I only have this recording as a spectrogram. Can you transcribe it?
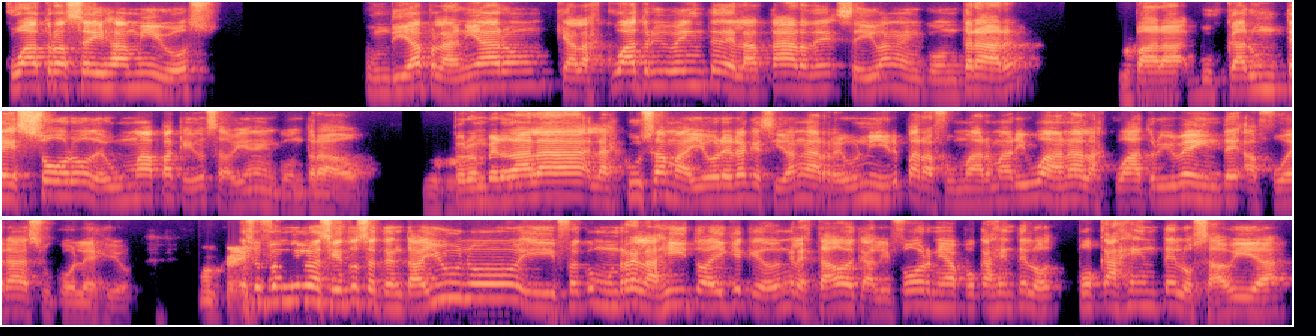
cuatro a seis amigos un día planearon que a las 4 y 20 de la tarde se iban a encontrar para buscar un tesoro de un mapa que ellos habían encontrado. Pero en verdad la, la, excusa mayor era que se iban a reunir para fumar marihuana a las 4 y 20 afuera de su colegio. Eso fue en 1971 y fue como un relajito ahí que quedó en el estado de California. Poca gente lo, poca gente lo sabía.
